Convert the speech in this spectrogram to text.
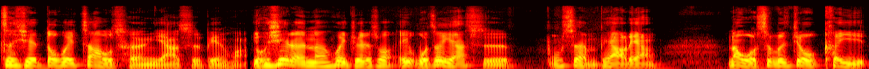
这些都会造成牙齿变黄。有些人呢会觉得说，哎，我这个牙齿不是很漂亮，那我是不是就可以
